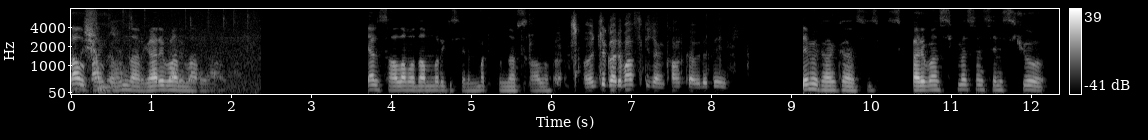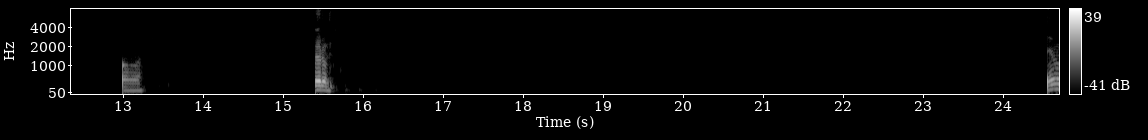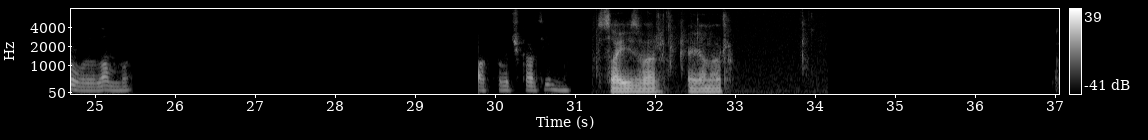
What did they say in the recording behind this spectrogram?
Al kanka bunlar garibanlar ya. Gel sağlam adamları keselim. Bak bunlar sağlam. Önce gariban sikeceksin kanka öyle değil. Değil mi kanka? Siz, gariban sikmezsen seni sikiyor. Sonra. Görüm. Değil mi burada lan bu? Bak bunu çıkartayım mı? Saiz var. Eleanor.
